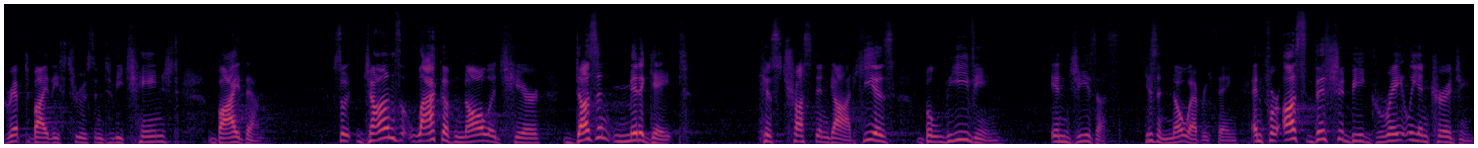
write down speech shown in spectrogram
gripped by these truths and to be changed by them. So, John's lack of knowledge here doesn't mitigate his trust in God. He is believing in Jesus. He doesn't know everything. And for us, this should be greatly encouraging,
